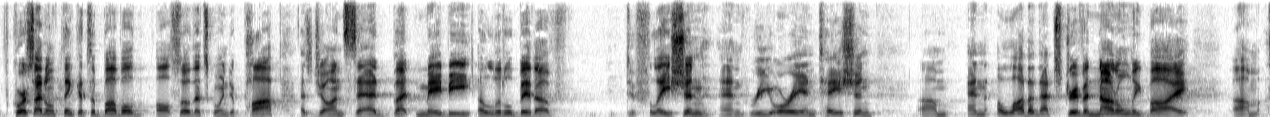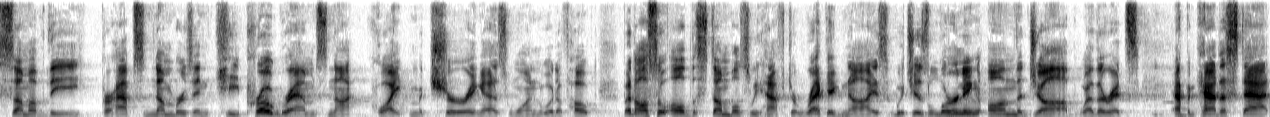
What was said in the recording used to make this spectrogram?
Of course, I don't think it's a bubble also that's going to pop, as John said, but maybe a little bit of deflation and reorientation. Um, and a lot of that's driven not only by um, some of the perhaps numbers in key programs not quite maturing as one would have hoped, but also all the stumbles we have to recognize, which is learning on the job, whether it's epacadostat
